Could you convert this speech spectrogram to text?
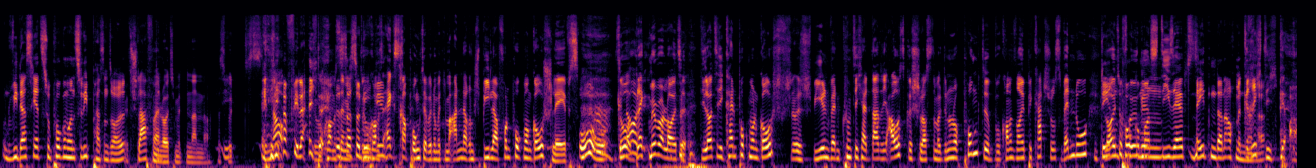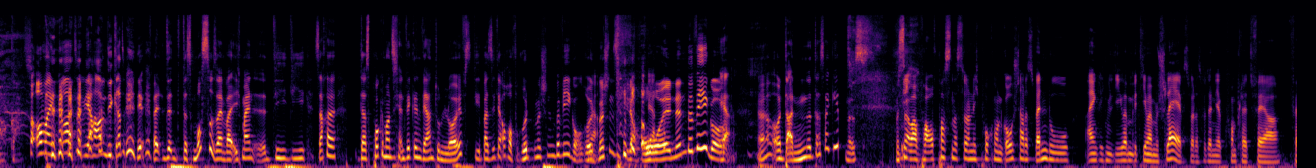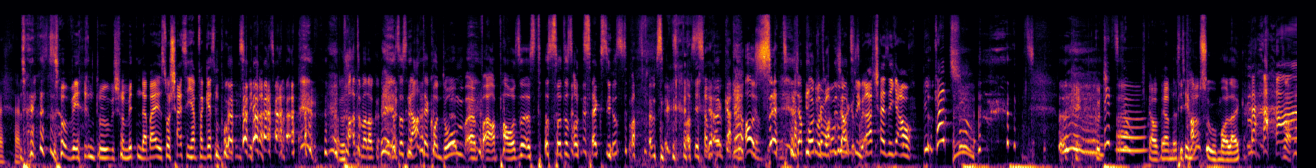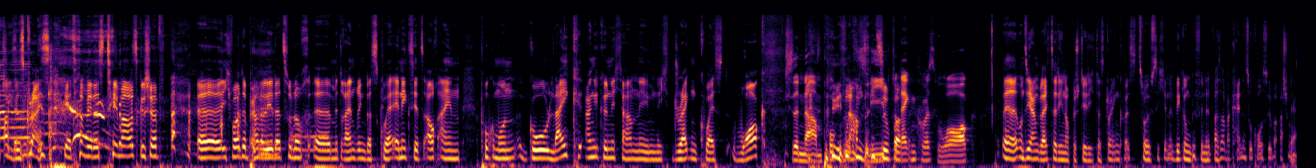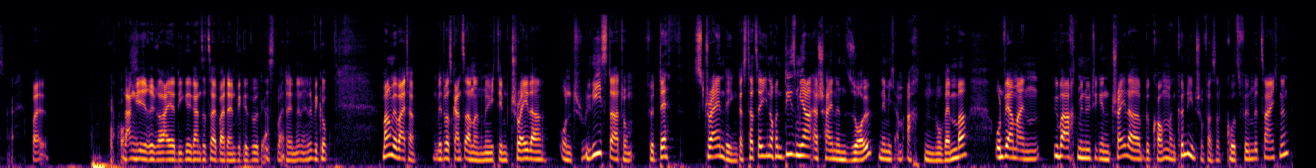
Und wie das jetzt zu Pokémon Sleep passen soll. Jetzt schlafen ja Leute miteinander. Das wird, das, Ja, vielleicht Du bekommst, nämlich, das so, du bekommst extra Punkte, wenn du mit einem anderen Spieler von Pokémon Go schläfst. Oh, So, genau, Black Mirror Leute. Die Leute, die kein Pokémon Go spielen, werden künftig halt dadurch ausgeschlossen, weil du nur noch Punkte bekommst, neue Pikachus, wenn du deren Leute vögelst, die selbst maten dann auch miteinander. richtig. Oh Gott. Oh mein Gott, wir haben die Grenze. Nee, das muss so sein, weil ich meine, die, die Sache, dass Pokémon sich entwickeln, während du läufst, die basiert ja auch auf rhythmischen Bewegungen. Rhythmischen, sich wiederholenden Bewegungen. Ja. Ja, und dann das Ergebnis. Müssen aber aufpassen, dass du dann nicht Pokémon Go startest, wenn du eigentlich mit jemandem, mit jemandem schläfst, weil das wird dann ja komplett ver, ver, ver So, während du schon mitten dabei bist. So, scheiße, ich habe vergessen, Pokémon Sleep anzumachen. Warte mal, noch, das ist nach der Kondompause, ist das so das Unsexieste, was beim Sex passieren kann. Oh shit, ich hab Pokémon nicht angesprochen. Ah, scheiße, ich auch. Pikachu. Okay, gut. Ich glaube, wir haben das Thema. Pikachu, more like. Jesus Christ, jetzt haben wir das Thema ausgeschöpft. Äh, ich wollte parallel dazu noch äh, mit reinbringen, dass Square Enix jetzt auch ein Pokémon Go-like angekündigt haben, nämlich Dragon Quest Walk. Diese Namen. Die Namen sind Sleep, super. Dragon Quest Walk. Äh, und sie haben gleichzeitig noch bestätigt, dass Dragon Quest 12 sich in Entwicklung befindet, was aber keine so große Überraschung Ja, ist. Weil of course. langjährige Reihe, die die ganze Zeit weiterentwickelt wird, Ja. ist weiterhin in Entwicklung. Machen wir weiter mit was ganz anderem, nämlich dem Trailer und Release-Datum für Death Stranding, das tatsächlich noch in diesem Jahr erscheinen soll, nämlich am 8. November. Und wir haben einen über achtminütigen Trailer bekommen, man könnte ihn schon fast als Kurzfilm bezeichnen,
